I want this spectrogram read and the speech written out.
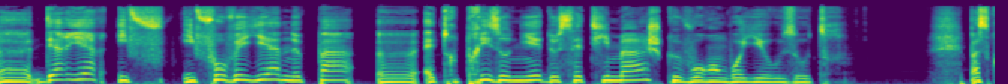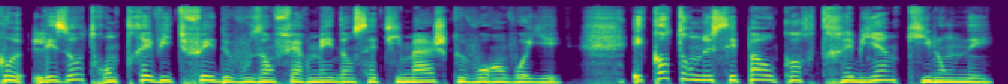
euh, derrière, il, faut veiller à ne pas euh, être prisonnier de cette image que vous renvoyez aux autres. Parce que les autres ont très vite fait de vous enfermer dans cette image que vous renvoyez. Et quand on ne sait pas encore très bien qui l'on est,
